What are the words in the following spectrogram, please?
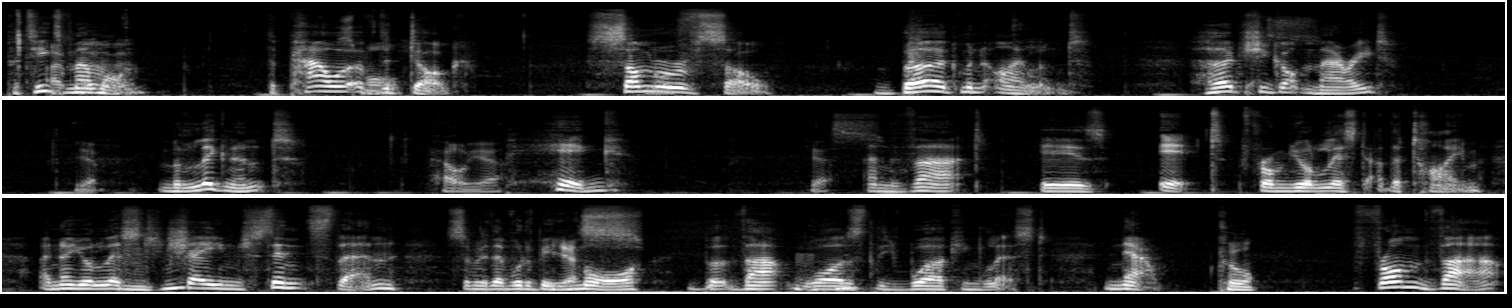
Petite Mm. I've Maman, The Power of the Dog, Summer Oof. of Soul, Bergman Island, Heard She Got Married, Yep. Malignant, Hell yeah. Pig, Yes. and that is it from your list at the time. I know your list changed since then, so there would have been Mm-hmm. Yes. more, but that was the working list. Now, cool. from that,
